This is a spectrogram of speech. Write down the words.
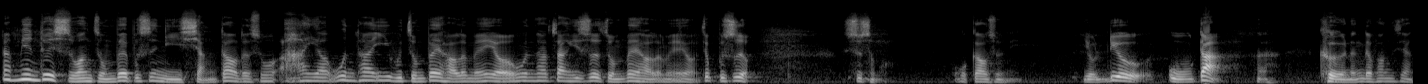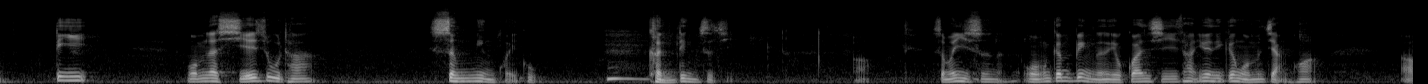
那面对死亡准备，不是你想到的说，哎呀，问他衣服准备好了没有？问他葬仪社准备好了没有？这不是，是什么？我告诉你。有六五大 可能的方向。第一，我们来协助他生命回顾，肯定自己。啊，什么意思呢？我们跟病人有关系，他愿意跟我们讲话。啊，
